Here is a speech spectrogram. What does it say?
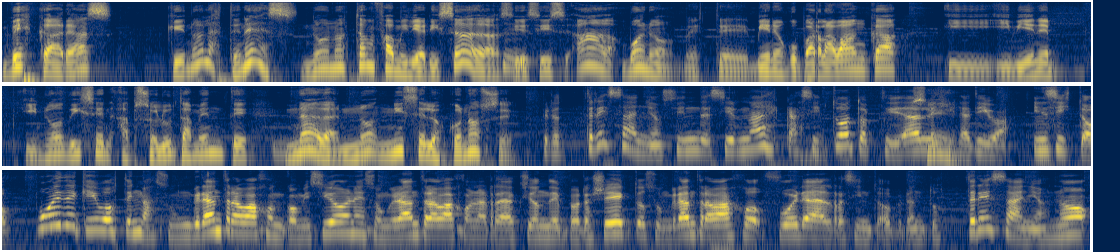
ves caras que no las tenés, no, no están familiarizadas. Y hmm. decís, ah, bueno, este, viene a ocupar la banca y, y viene y no dicen absolutamente nada, no ni se los conoce. Pero tres años sin decir nada es casi toda tu actividad legislativa. Insisto, puede que vos tengas un gran trabajo en comisiones, un gran trabajo en la redacción de proyectos, un gran trabajo fuera del recinto, pero en tus tres años no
